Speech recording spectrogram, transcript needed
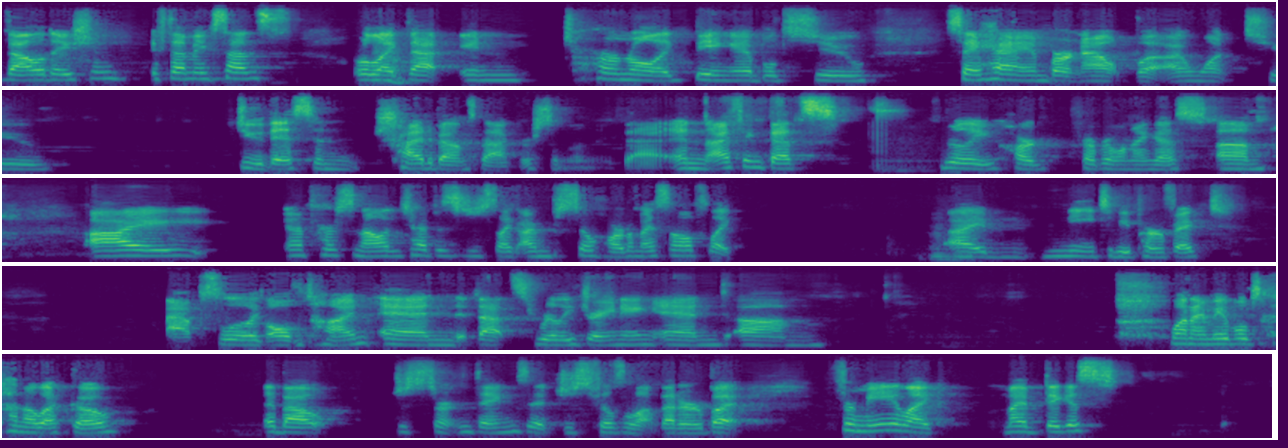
validation if that makes sense or like that internal like being able to say hey i'm burnt out but i want to do this and try to bounce back or something like that and i think that's really hard for everyone i guess um I my personality type is just like I'm so hard on myself. Like mm-hmm. I need to be perfect, absolutely like all the time, and that's really draining. And um, when I'm able to kind of let go about just certain things, it just feels a lot better. But for me, like my biggest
